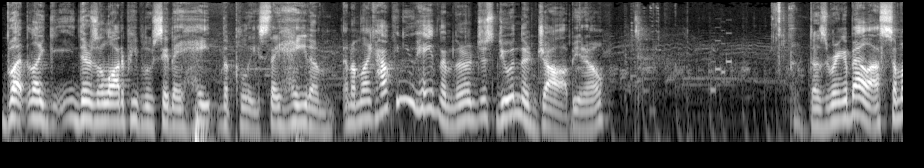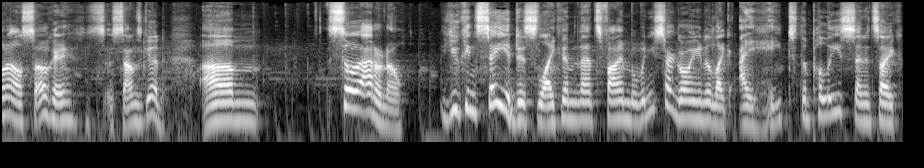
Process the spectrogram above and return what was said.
But like there's a lot of people who say they hate the police. They hate them and I'm like how can you hate them? They're just doing their job you know does ring a bell? Ask someone else. Okay sounds good. Um so I don't know. You can say you dislike them that's fine but when you start going into like I hate the police and it's like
